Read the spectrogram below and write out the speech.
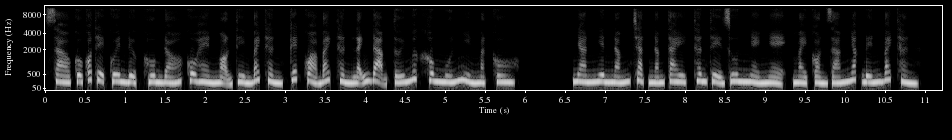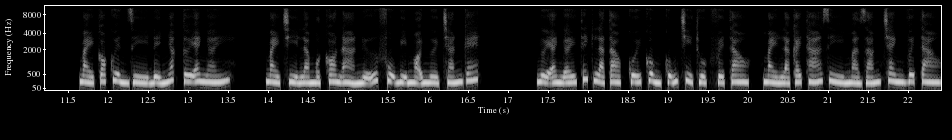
Sao cô có thể quên được hôm đó cô hèn mọn tìm bách thần, kết quả bách thần lãnh đạm tới mức không muốn nhìn mặt cô. Nhan nhiên nắm chặt nắm tay, thân thể run nhẹ nhẹ, mày còn dám nhắc đến bách thần. Mày có quyền gì để nhắc tới anh ấy? Mày chỉ là một con ả nữ phụ bị mọi người chán ghét. Người anh ấy thích là tao cuối cùng cũng chỉ thuộc về tao, mày là cái thá gì mà dám tranh với tao.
